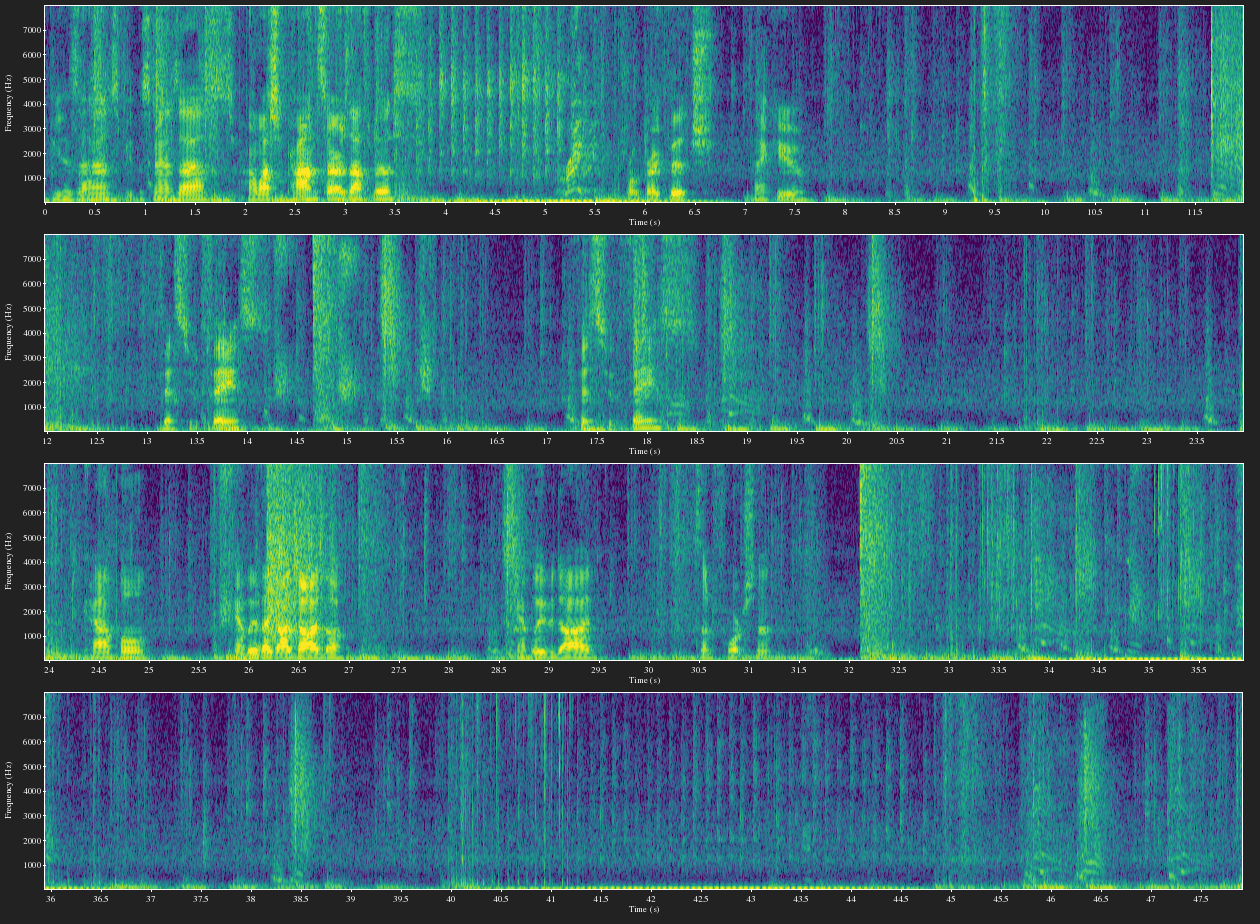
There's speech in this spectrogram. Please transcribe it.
Beat his ass. Beat this man's ass. I'm watching Pawn Stars after this. Rope break, bitch. Thank you. Fist to the face. Fist to the face. Catapult. Can't believe that guy died though. Can't believe he died. It's unfortunate.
